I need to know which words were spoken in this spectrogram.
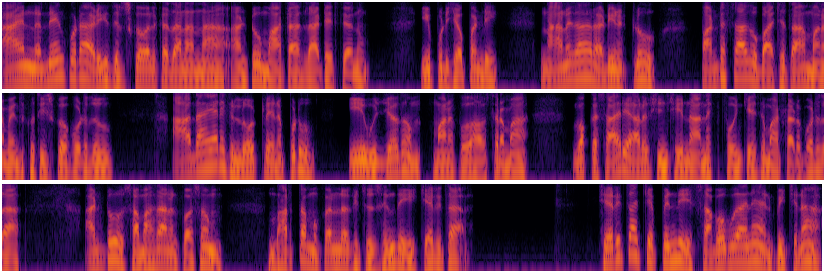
ఆయన నిర్ణయం కూడా అడిగి తెలుసుకోవాలి కదా నాన్న అంటూ మాట దాటేశాను ఇప్పుడు చెప్పండి నాన్నగారు అడిగినట్లు పంట సాగు బాధ్యత మనం ఎందుకు తీసుకోకూడదు? ఆదాయానికి లోటు లేనప్పుడు ఈ ఉద్యోగం మనకు అవసరమా? ఒక్కసారి ఆలోచించి నాన్నకి ఫోన్ చేసి మాట్లాడకూడదా? అంటూ సమాధానం కోసం భర్త ముఖంలోకి చూసింది చరిత. చరిత చెప్పింది సబబుగానే అనిపించినా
